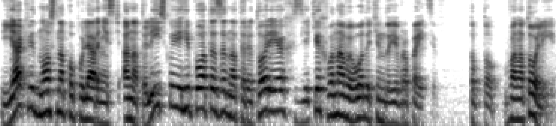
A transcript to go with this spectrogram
як відносна популярність анатолійської гіпотези на територіях, з яких вона виводить індоєвропейців, тобто в Анатолії.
